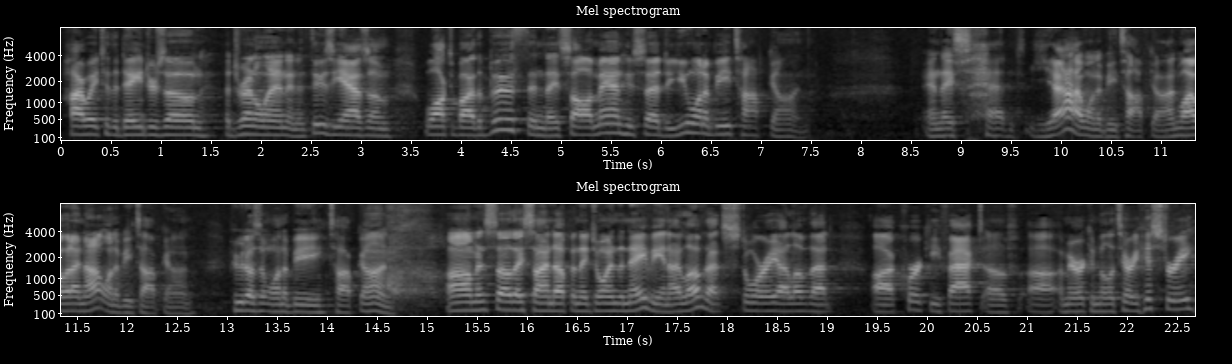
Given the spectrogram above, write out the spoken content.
highway to the danger zone, adrenaline, and enthusiasm walked by the booth, and they saw a man who said, Do you want to be Top Gun? And they said, Yeah, I want to be Top Gun. Why would I not want to be Top Gun? Who doesn't want to be Top Gun? Um, and so they signed up and they joined the Navy. And I love that story. I love that uh, quirky fact of uh, American military history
